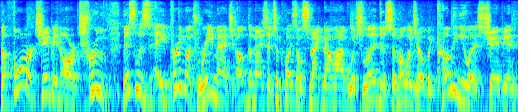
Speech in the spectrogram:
The former champion R-Truth. This was a pretty much rematch of the match that took place on SmackDown Live, which led to Samoa Joe becoming U.S. champion,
